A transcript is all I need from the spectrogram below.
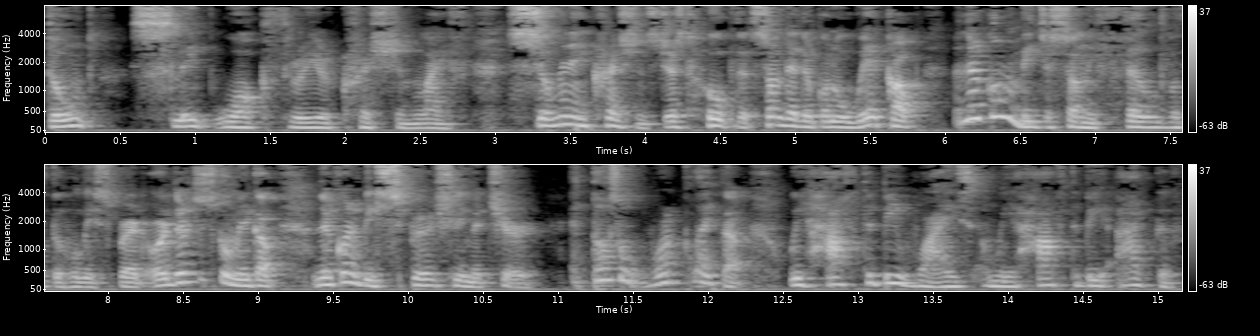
Don't sleepwalk through your Christian life. So many Christians just hope that someday they're going to wake up and they're going to be just suddenly filled with the Holy Spirit, or they're just going to wake up and they're going to be spiritually mature. It doesn't work like that. We have to be wise and we have to be active.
